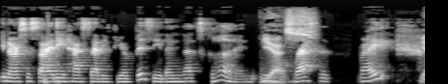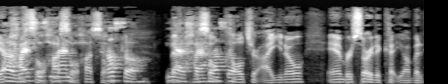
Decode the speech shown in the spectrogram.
you know, our society has said if you're busy then that's good and yes. Know, rest right? Yeah, uh, hustle, hustle, hustle, hustle. That yes, hustle, that hustle culture. I, you know, Amber, sorry to cut you off, but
